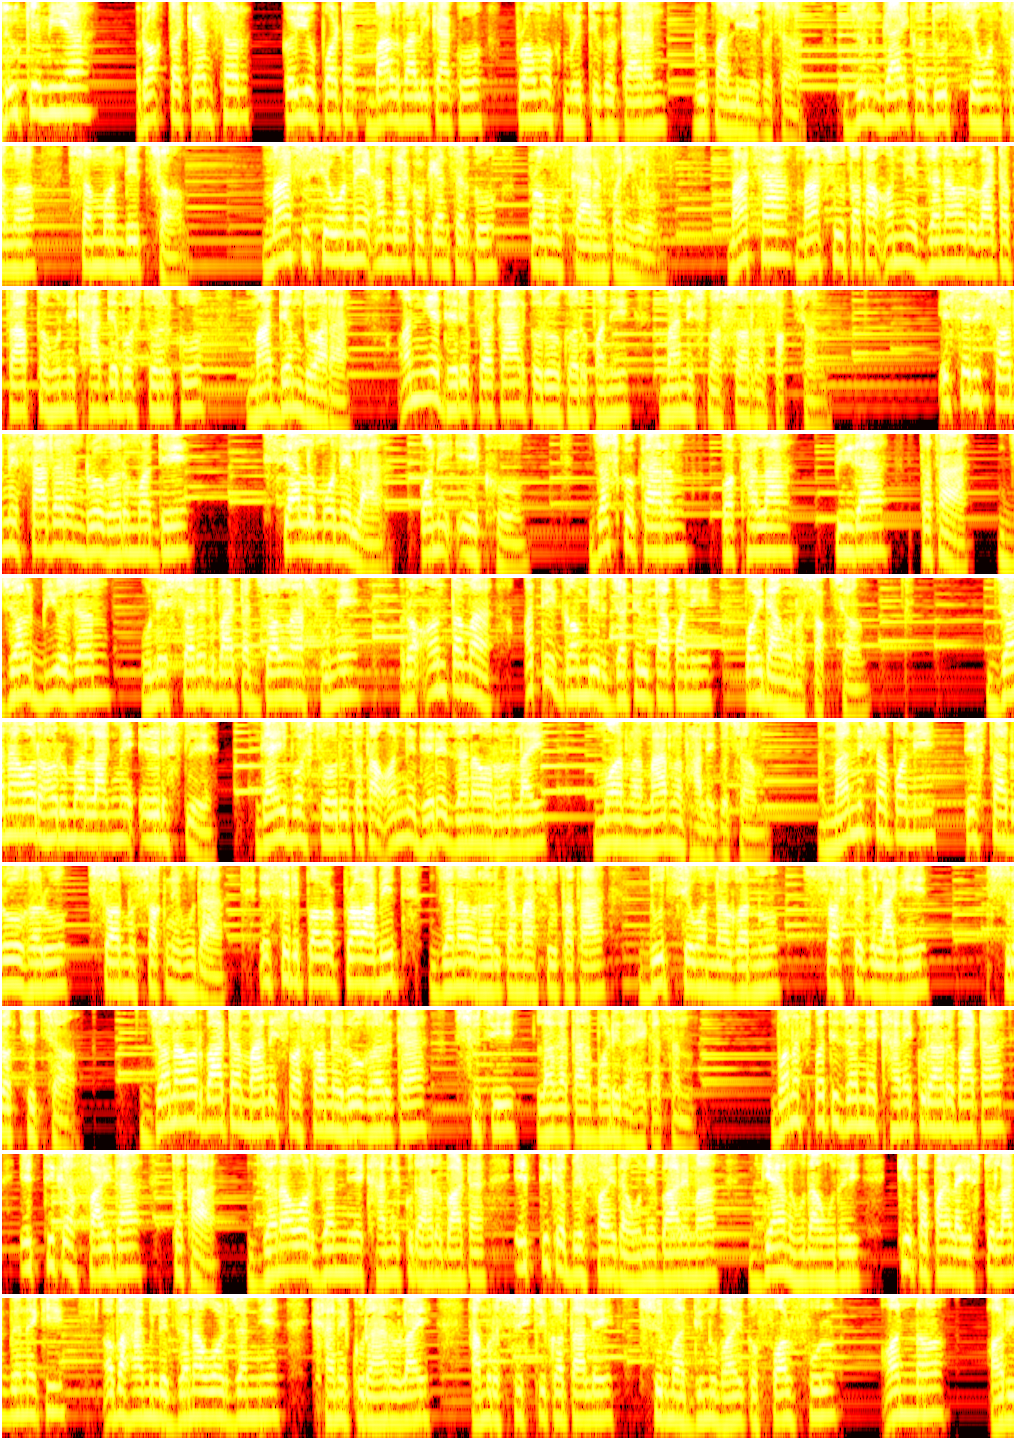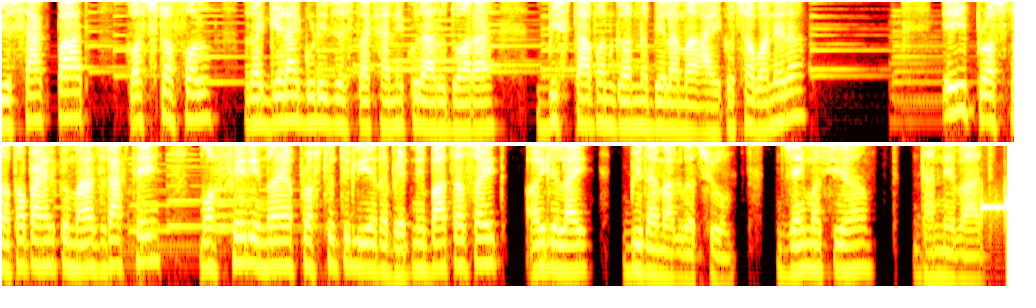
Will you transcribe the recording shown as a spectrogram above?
ल्युकेमिया रक्त क्यान्सर कैयौँ पटक बालबालिकाको प्रमुख मृत्युको कारण रूपमा लिएको छ जुन गाईको दुध सेवनसँग सम्बन्धित छ। मासु सेवन नै आन्द्राको क्यान्सरको प्रमुख कारण पनि हो। माछा मासु तथा अन्य जनावरबाट प्राप्त हुने खाद्य वस्तुहरूको माध्यमद्वारा अन्य धेरै प्रकारको रोगहरू पनि मानिसमा सर्न सक्छन्। यसरी सर्ने साधारण रोगहरूमध्ये स्यालोमोनेला पनि एक हो जसको कारण पखाला पीडा तथा जल वियोजन हुने शरीरबाट जलनाश हुने र अन्तमा अति गम्भीर जटिलता पनि पैदा हुन सक्छ। जनावरहरूमा लाग्ने एड्सले गाई बस्तुहरू तथा अन्य धेरै जनावरहरूलाई मर्न मार्न थालेको छ। मानिसमा पनि त्यस्ता रोगहरू सर्नु सक्ने हुँदा यसरी प्रभावित जनावरहरूका मासु तथा दुध सेवन नगर्नु स्वास्थ्यको लागि सुरक्षित छ। जनावरबाट मानिसमा सर्ने रोगहरूका सूची लगातार बढिरहेका छन्। वनस्पतिजन्य खानेकुराहरूबाट यत्तिका फाइदा तथा जनावरजन्य खानेकुराहरूबाट यत्तिकै बेफाइदा हुने बारेमा ज्ञान हुँदाहुँदै के तपाईँलाई यस्तो लाग्दैन कि? अब हामीले जनावरजन्य खानेकुराहरूलाई हाम्रो सृष्टिकर्ताले सुरुमा दिनुभएको फलफुल अन्न हरियो सागपात कष्टफल र गेडागुडी जस्ता खानेकुराहरूद्वारा विस्थापन गर्न बेलामा आएको छ भनेर? यही प्रश्न तपाईँहरूको माझ राख्दै म फेरि नयाँ प्रस्तुति लिएर भेट्ने बाचासहित अहिलेलाई बिदा माग्दछु। जय मसिंह धन्यवाद।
